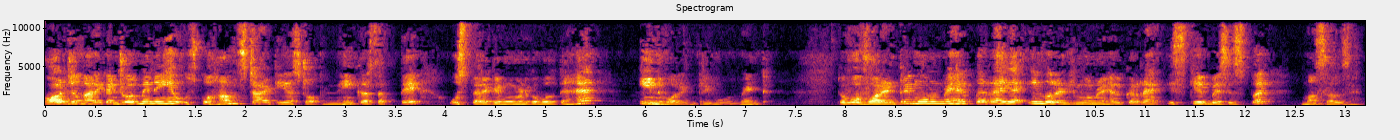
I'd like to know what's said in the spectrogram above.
और जो हमारे कंट्रोल में नहीं है, उसको हम स्टार्ट या स्टॉप नहीं कर सकते। उस तरह के मूवमेंट को बोलते हैं इनवॉलेंट्री मूवमेंट तो वो वॉलेंट्री मूवमेंट में हेल्प कर रहा है या इनवॉलेंट्री मूवमेंट में हेल्प कर रहा है, इसके बेसिस पर मसल्स हैं।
